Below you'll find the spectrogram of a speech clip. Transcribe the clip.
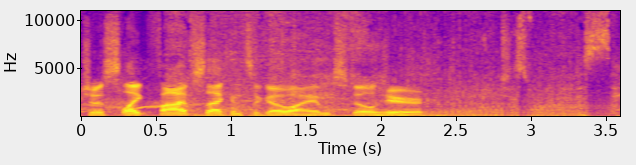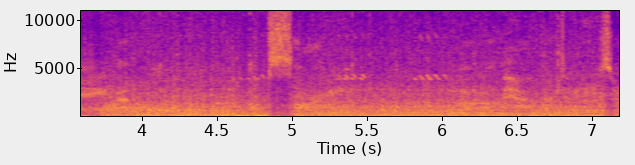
just like five seconds ago. I am still here. I just wanted to say I'm, I'm sorry about what happened to Boozer.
